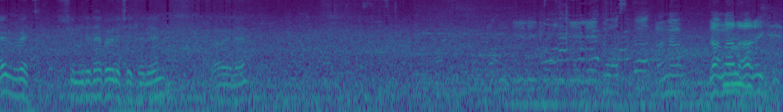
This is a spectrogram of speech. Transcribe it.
Evet. Şimdi de böyle çekelim. Böyle. Dili dosta anam danalar gibi.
